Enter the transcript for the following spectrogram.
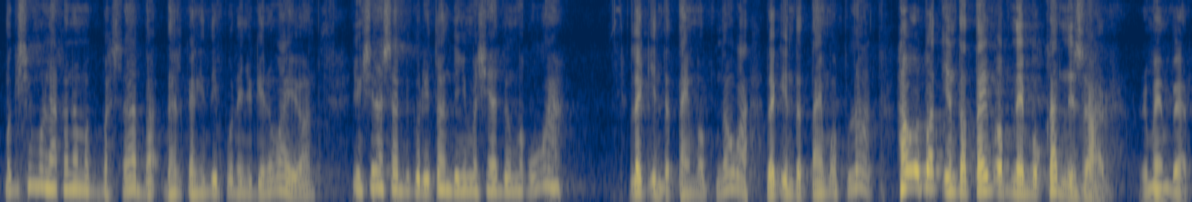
Magsimula ka na magbasa ba, dahil kung hindi po ninyo ginawa yon, yung sinasabi ko rito, hindi nyo masyadong makuha. Like in the time of Noah, like in the time of Lot. How about in the time of Nebuchadnezzar? Remember,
